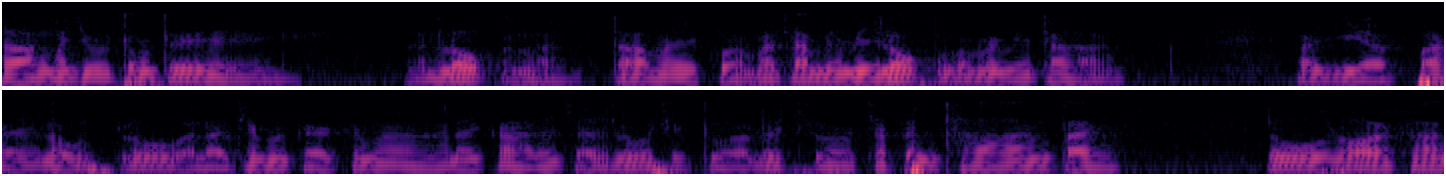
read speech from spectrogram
ทางมันอยู่ตรงที่มันโลกนั่นแหละถ้าไม่ควรไม่ทำไม่มีโลกมันก็ไม่มีทางเอาเหยียบไปหลงรู้อะไรที่มันเกิดขึ้นมาในกายในใจรู้จึกตัวรู้ตัวจะเป็นทางไปรู้น้อยข้าง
